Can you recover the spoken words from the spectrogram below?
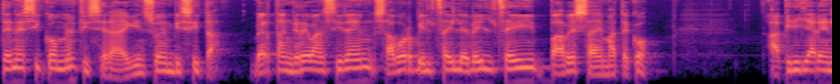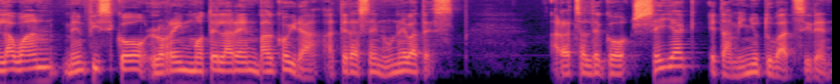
Teneziko Memphisera egin zuen bizita, bertan greban ziren zabor biltzaile behiltzei babesa emateko. Apirilaren lauan, Memphisko Lorraine Motelaren balkoira atera zen une batez. Arratsaldeko seiak eta minutu bat ziren.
